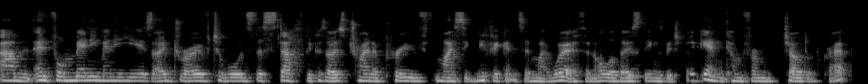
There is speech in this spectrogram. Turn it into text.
um, and for many, many years, I drove towards the stuff because I was trying to prove my significance and my worth and all of those things, which again come from childhood crap.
